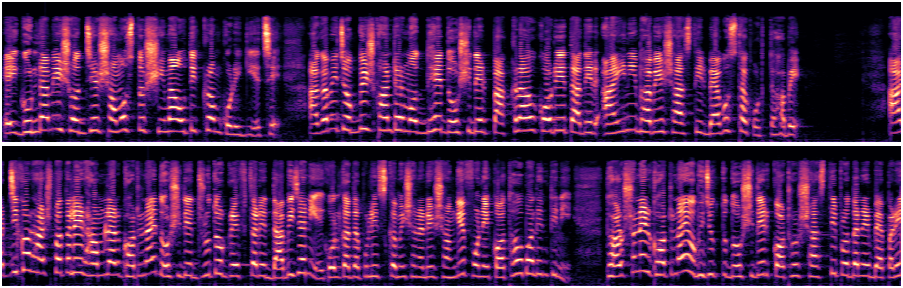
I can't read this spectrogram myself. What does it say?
এই গুন্ডামি সহ্যের সমস্ত সীমা অতিক্রম করে গিয়েছে। আগামী চব্বিশ ঘণ্টার মধ্যে দোষীদের পাকড়াও করে তাদের আইনিভাবে শাস্তির ব্যবস্থা করতে হবে। আরজিকর হাসপাতালের হামলার ঘটনায় দোষীদের দ্রুত গ্রেফতারের দাবি জানিয়ে কলকাতা পুলিশ কমিশনারের সঙ্গে ফোনে কথাও বলেন তিনি। ধর্ষণের ঘটনায় অভিযুক্ত দোষীদের কঠোর শাস্তি প্রদানের ব্যাপারে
